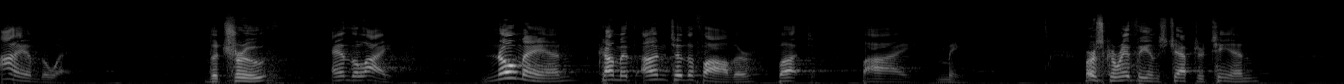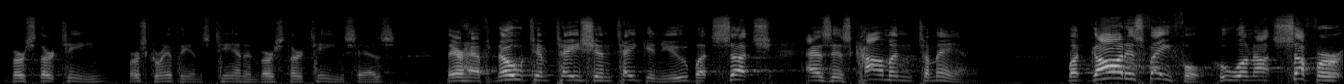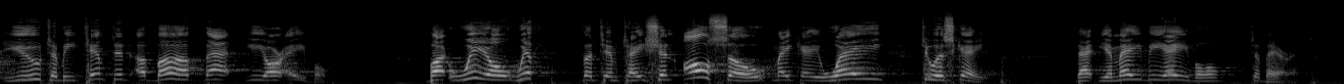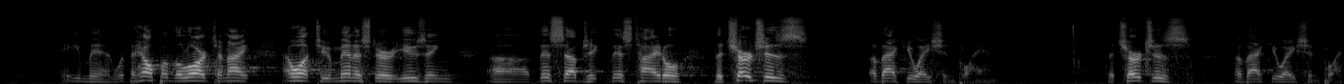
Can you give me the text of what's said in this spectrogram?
I am the way, the truth, and the life. No man cometh unto the Father but by me. 1 Corinthians chapter 10, verse 13. 1 Corinthians 10 and verse 13 says, There hath no temptation taken you, but such as is common to man. But God is faithful, who will not suffer you to be tempted above that ye are able, but will with the temptation also make a way to escape, that ye may be able to bear it. Amen. With the help of the Lord tonight, I want to minister using uh, this subject, this title, The Church's Evacuation Plan. The Church's Evacuation Plan.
